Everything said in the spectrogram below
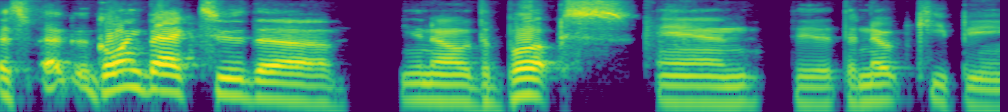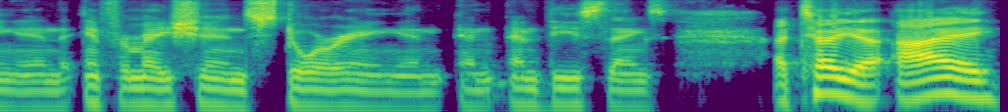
it's uh, going back to the you know the books and the the note keeping and the information storing and and and these things. I tell you, I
